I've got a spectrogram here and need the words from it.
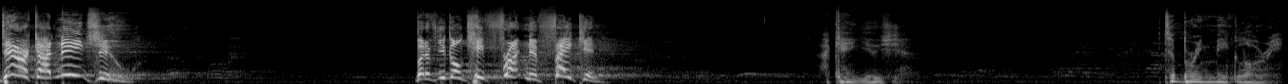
Derrick, I need you. But if you're going to keep fronting and faking, I can't use you to bring me glory.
